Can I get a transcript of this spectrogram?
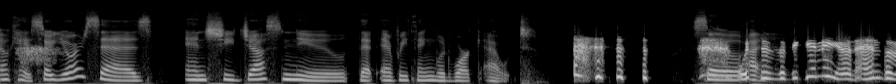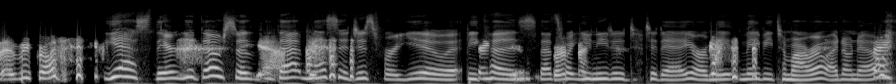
Okay, so yours says, and she just knew that everything would work out. So which I, is the beginning and end of every project. yes, there you go. So yeah. that message is for you because you. that's Perfect. what you needed today or may, maybe tomorrow. I don't know. Thank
